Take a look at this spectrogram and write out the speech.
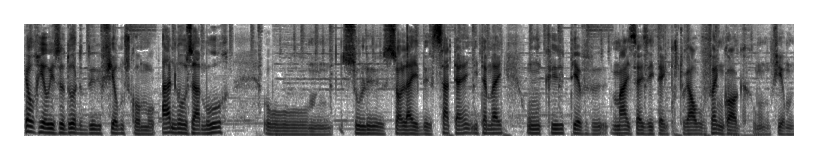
É o realizador de filmes como A nos Amours, o hum, Sous le Soleil de Satin e também um que teve mais êxito em Portugal, Van Gogh, um filme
